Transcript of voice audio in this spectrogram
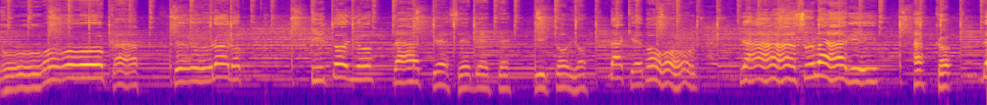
どうかルラロ人よだけせめて人よだけの安らぎ運んで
